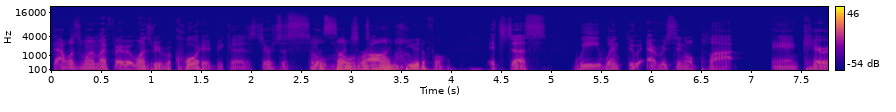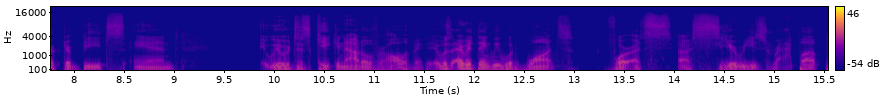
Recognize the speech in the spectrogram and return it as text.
that was one of my favorite ones we recorded because there's just so so much to raw and beautiful. It's just we went through every single plot and character beats, and we were just geeking out over all of it. It was everything we would want for a, a series wrap up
